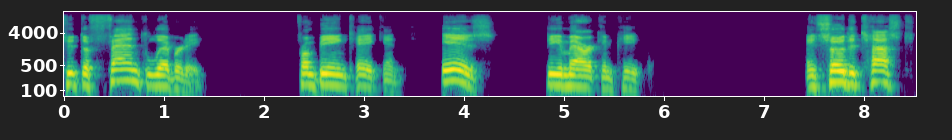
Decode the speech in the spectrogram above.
to defend liberty from being taken is the American people. And so the test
